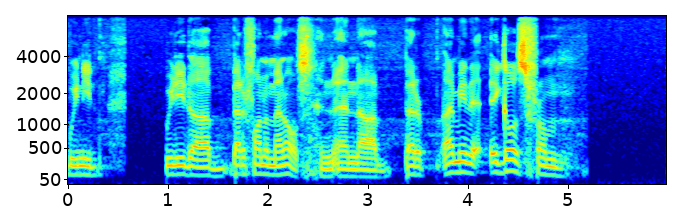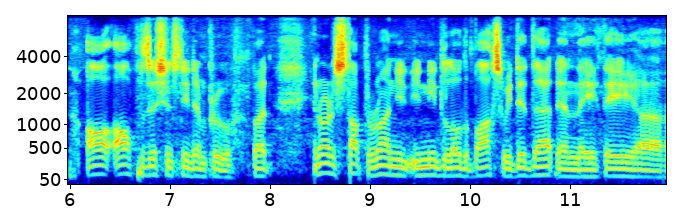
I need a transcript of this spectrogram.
we need we need uh, better fundamentals and, and uh, better. I mean, it, it, goes from all all positions need to improve, but in order to stop the run, you, you need to load the box. We did that, and they they uh,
